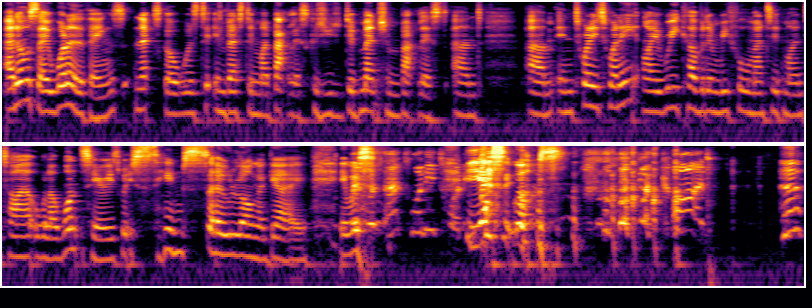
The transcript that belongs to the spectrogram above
And also, one of the things, next goal was to invest in my backlist because you did mention backlist. And um, in 2020, I recovered and reformatted my entire All I Want series, which seems so long ago. It was. Was that 2020? Yes, it was. oh my god. I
